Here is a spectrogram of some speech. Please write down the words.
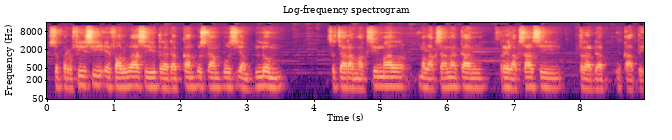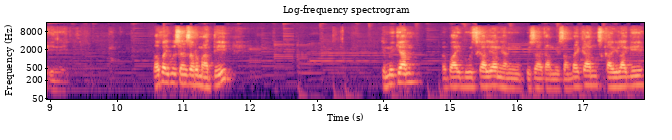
supervisi evaluasi terhadap kampus-kampus yang belum secara maksimal melaksanakan relaksasi terhadap UKT ini. Bapak Ibu saya hormati, demikian Bapak Ibu sekalian yang bisa kami sampaikan sekali lagi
